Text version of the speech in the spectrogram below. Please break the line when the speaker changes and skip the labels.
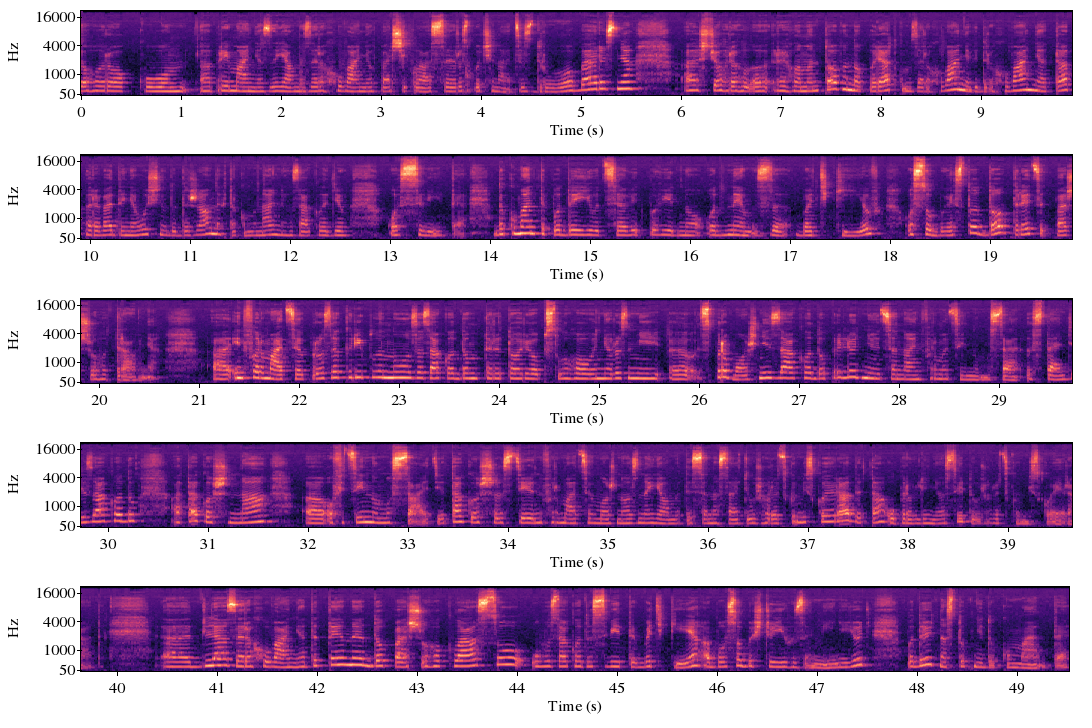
цього року е, приймання заяв на зарахування в перші класи розпочинається з 2 березня, е, що регламентовано порядком зарахування, відрахування та переведення учнів до державних та комунальних закладів освіти. Документи подаються відповідно одним з батьків особисто до 31 травня. Інформація про закріплену за закладом територію обслуговування, розмі... е, спроможність закладу оприлюднюється на інформаційному стенді закладу, а також на е, офіційному сайті. Також з цією інформацією можна ознайомитися на сайті Ужгородської міської ради та управління освіти Ужгородської міської ради. Е, Для зарахування дитини до першого класу у заклад освіти батьки або особи, що їх замінюють, подають наступні документи:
